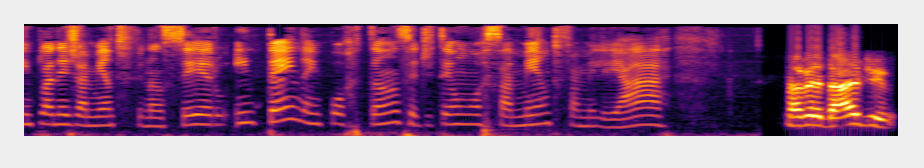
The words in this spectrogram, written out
em planejamento financeiro, entendem a importância de ter um orçamento familiar. Na verdade,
